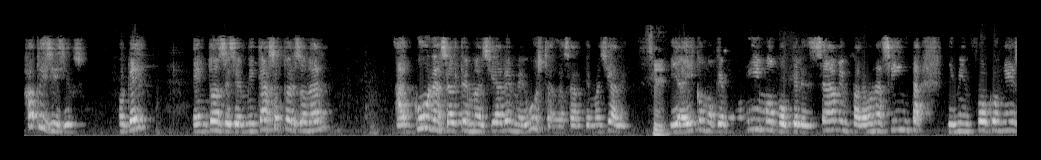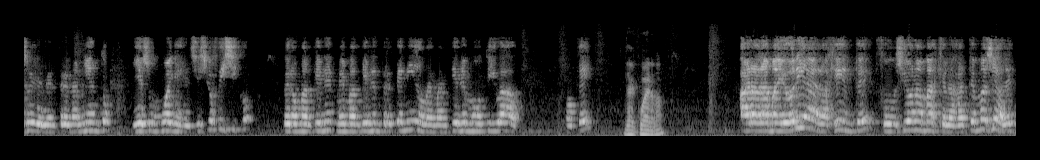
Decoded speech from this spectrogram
happy ejercicios, ¿ok? Entonces, en mi caso personal, algunas artes marciales me gustan las artes marciales y ahí como que me animo porque el examen para una cinta y me enfoco en eso y el entrenamiento y es un buen ejercicio físico pero mantiene, me mantiene entretenido, me mantiene motivado. ¿Ok? De acuerdo. Para la mayoría de la gente funciona más que las artes marciales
